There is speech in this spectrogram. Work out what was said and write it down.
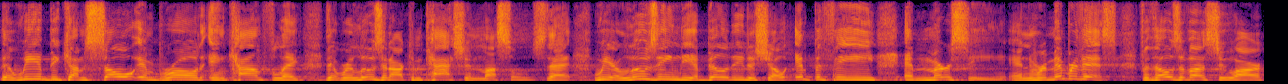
That we have become so embroiled in conflict that we're losing our compassion muscles, that we are losing the ability to show empathy and mercy. And remember this for those of us who are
